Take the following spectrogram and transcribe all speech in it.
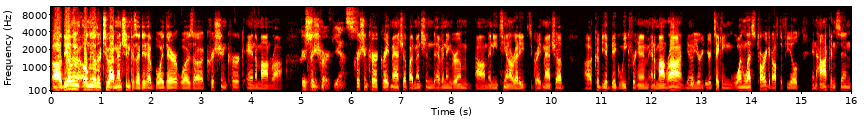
Uh, the other only other two I mentioned because I did have Boyd there was uh, Christian Kirk and Amon Ra. Christian, Christian, Kirk, yes. Christian Kirk, great matchup. I mentioned Evan Engram um, and ETN already. It's a great matchup. Uh, could be a big week for him. And Amon Ra, you know, you're you're taking one less target off the field. And Hockenson,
